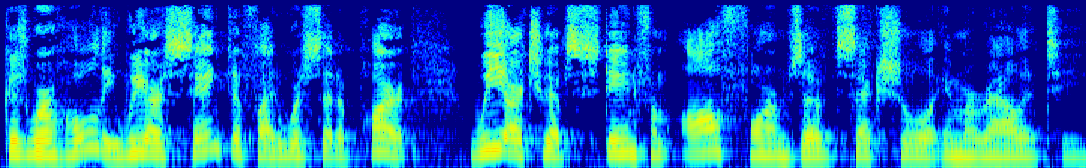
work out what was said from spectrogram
Because we're holy, we are sanctified, we're set apart. We are to abstain from all forms of sexual immorality.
